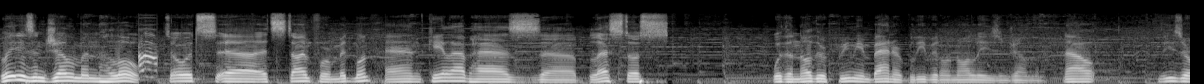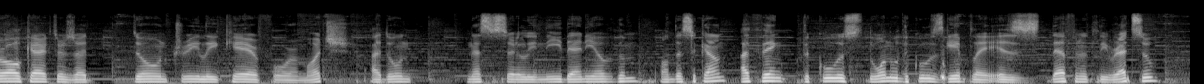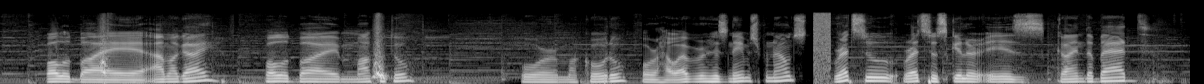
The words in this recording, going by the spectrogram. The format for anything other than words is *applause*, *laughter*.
Ladies and gentlemen, hello. So it's uh, it's time for mid-month, and KLab has uh, blessed us with another premium banner. Believe it or not, ladies and gentlemen. Now, these are all characters I don't really care for much. I don't necessarily need any of them on this account. I think the coolest, the one with the coolest gameplay is definitely Retsu, followed by Amagai, followed by Makoto, or Makoto, or however his name is pronounced. Retsu, Retsu's killer is kinda bad,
